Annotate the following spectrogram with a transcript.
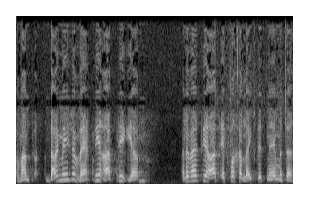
want daai mense werk nie hard nie, Jan. Hulle werk nie hard. Ek vergelyk dit net met 'n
